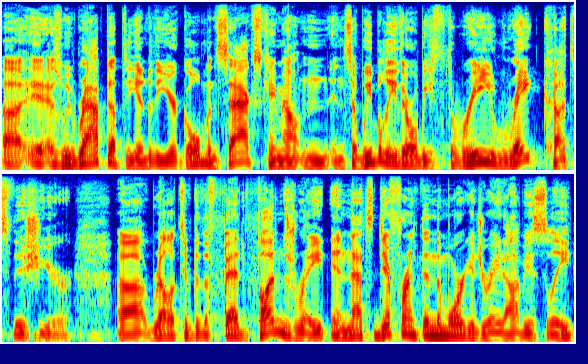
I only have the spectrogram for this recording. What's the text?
uh, as we wrapped up the end of the year, Goldman Sachs came out and, and said we believe there will be three rate cuts this year. Uh, relative to the Fed funds rate, and that's different than the mortgage rate, obviously.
